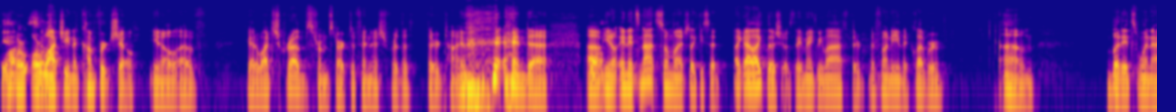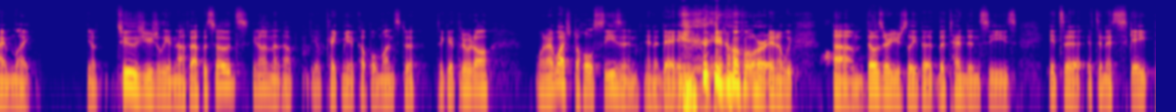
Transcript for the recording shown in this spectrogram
yeah, or, or watching a comfort show, you know, of you got to watch Scrubs from start to finish for the third time, and uh, um, you know, and it's not so much like you said. Like I like those shows; they make me laugh. They're they're funny. They're clever. Um, but it's when I'm like, you know, two's usually enough episodes, you know, and it'll you know, take me a couple months to to get through it all. When I watched a whole season in a day, you know, or in a week, um, those are usually the the tendencies. It's a it's an escape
